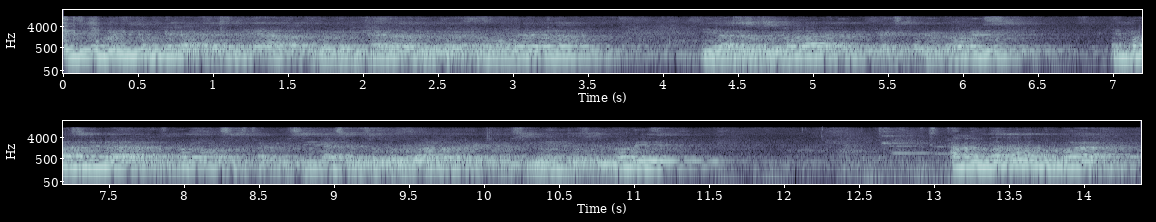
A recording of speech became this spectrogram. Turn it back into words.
es por esto que la Academia Latinoamericana de Literatura Moderna y la Sociedad Académica de Historiadores en base a las normas establecidas en su programa de reconocimientos y honores, acordaron otorgar,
